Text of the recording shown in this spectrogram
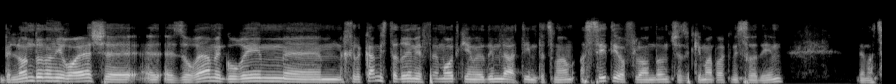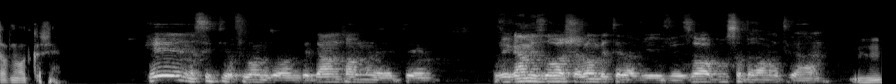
בלונדון אני רואה שאזורי המגורים, חלקם מסתדרים יפה מאוד כי הם יודעים להתאים את עצמם. ה-City of London, שזה כמעט רק משרדים, במצב מאוד קשה. כן, ה-City of London ודאונטאון מנהטן, וגם אזור השלום בתל אביב, ואזור הבורסה ברמת גן. Mm-hmm.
